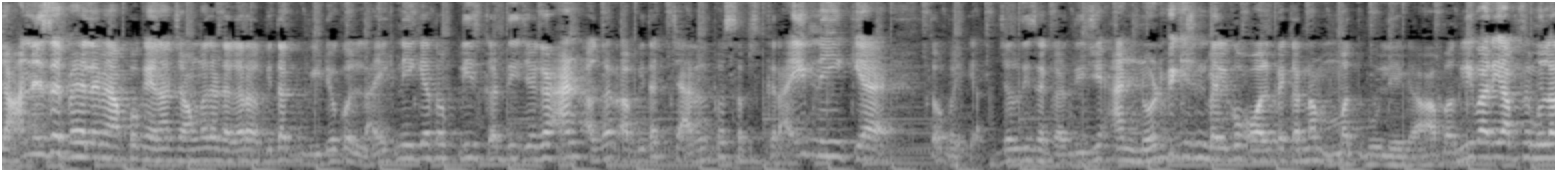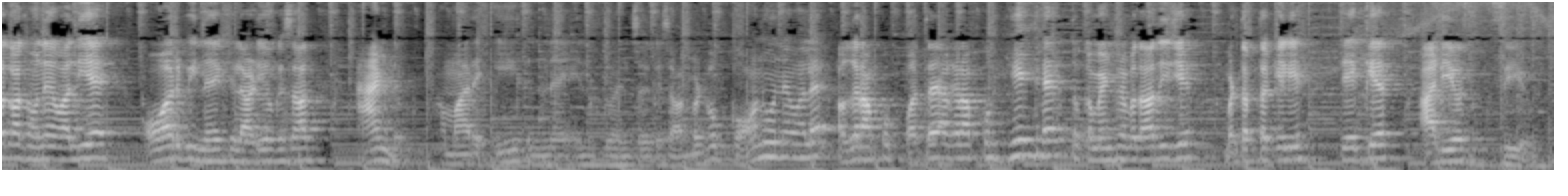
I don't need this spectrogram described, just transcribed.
जाने से पहले मैं आपको कहना चाहूँगा दैट अगर अभी तक वीडियो को लाइक नहीं किया तो प्लीज़ कर दीजिएगा एंड अगर अभी तक चैनल को सब्सक्राइब नहीं किया है तो भैया जल्दी से कर दीजिए एंड नोटिफिकेशन बेल को ऑल पे करना मत भूलिएगा। अब अगली बार आपसे मुलाकात होने वाली है और भी नए खिलाड़ियों के साथ एंड हमारे एक नए इन्फ्लुएंसर के साथ। बट वो कौन होने वाला है? अगर आपको पता है, अगर आपको हिंट है तो कमेंट में बता दीजिए। बट तब तक के लिए टेक केयर आडियोस सी यू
